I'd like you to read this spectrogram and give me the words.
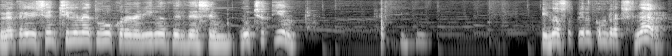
La televisión chilena tuvo coronavirus desde hace mucho tiempo. Y no supieron cómo reaccionar.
